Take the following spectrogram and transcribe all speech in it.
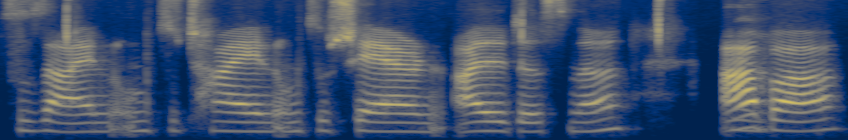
zu sein, um zu teilen, um zu sharen, all das. Ne? Aber ja.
